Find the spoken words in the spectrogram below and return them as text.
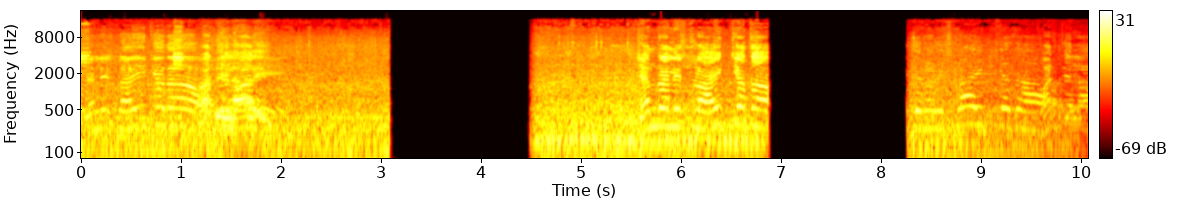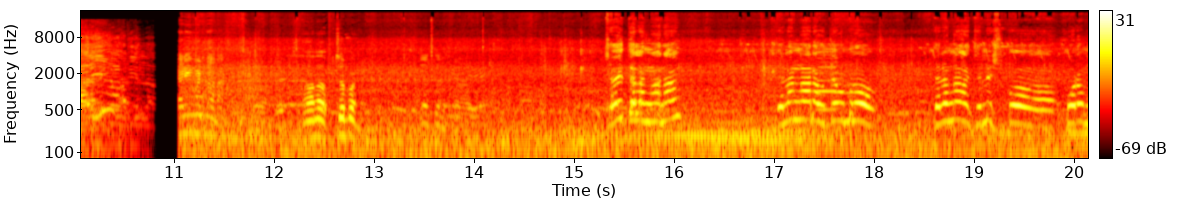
జర్నలిస్టుల ఐక్యత. జర్నలిస్టుల ఐక్యత. చెప్పండి. జై తెలంగాణ. తెలంగాణ ఉద్యమంలో తెలంగాణ జర్నలిస్ట్ ఫోరం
